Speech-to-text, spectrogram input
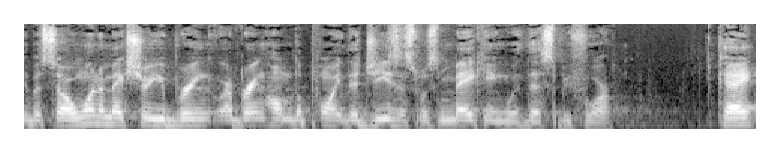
but so I want to make sure you bring, uh, bring home the point that Jesus was making with this before. Okay?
